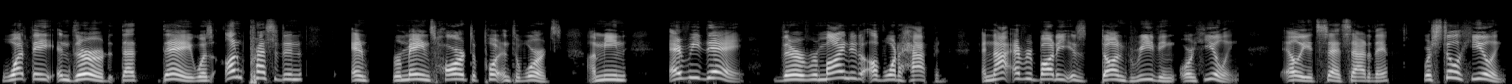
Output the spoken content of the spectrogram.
what they endured that day was unprecedented and remains hard to put into words. I mean, every day they're reminded of what happened, and not everybody is done grieving or healing. Elliott said Saturday, We're still healing.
